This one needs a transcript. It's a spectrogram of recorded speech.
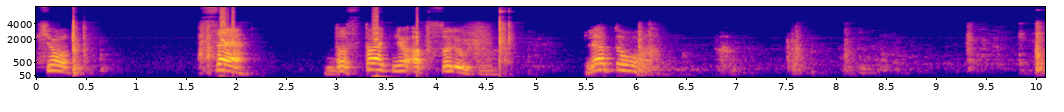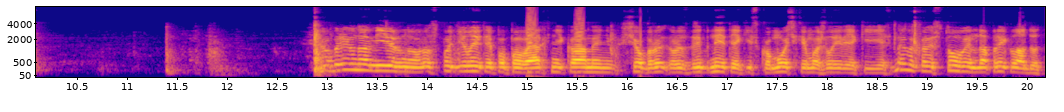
Все. Все. Достатньо абсолютно. Для того. Щоб рівномірно розподілити по поверхні каменю, щоб роздрібнити якісь комочки, можливі, які є. Ми використовуємо, наприклад,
